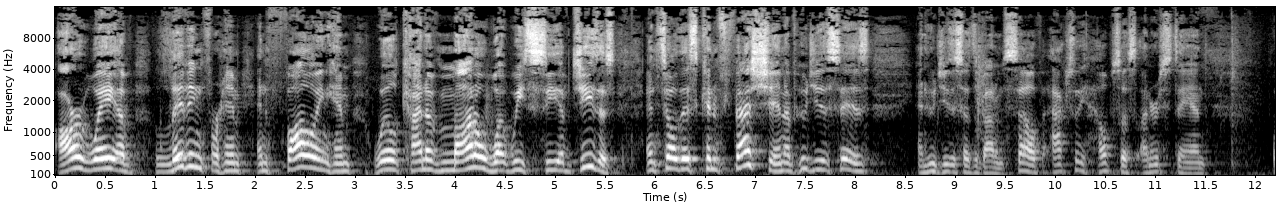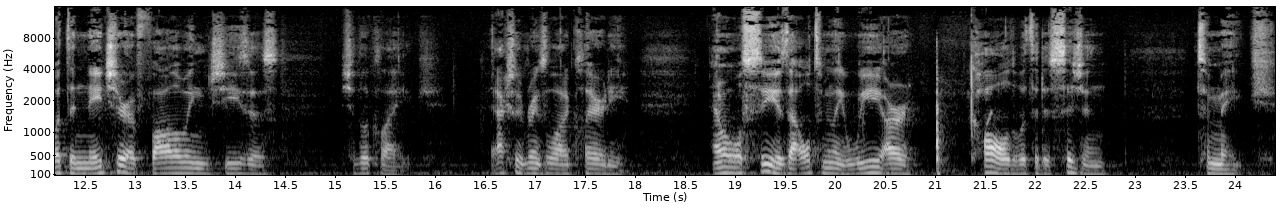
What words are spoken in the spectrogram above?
our way of living for him and following him will kind of model what we see of Jesus. And so, this confession of who Jesus is and who Jesus says about himself actually helps us understand what the nature of following Jesus should look like. It actually brings a lot of clarity. And what we'll see is that ultimately we are called with a decision to make.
